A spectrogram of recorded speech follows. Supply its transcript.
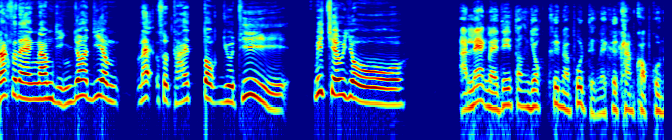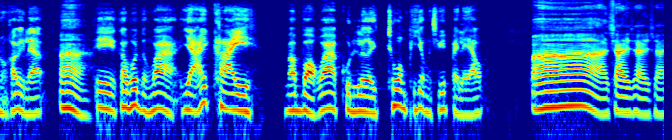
นักแสดงนำหญิงยอดเยี่ยม และสุดท้ายตกอยู่ที่มิเชลโย อันแรกเลยที่ต้องยกขึ้นมาพูดถึงเลยคือคำขอบคุณของเขาอีกแล้ว อ่า ที่เขาพูดถึงว่า อย่าให้ใครมาบอกว่าคุณเลยช่วงพีคของชีวิตไปแล้ว อ่า ใช่ใช่ใช่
